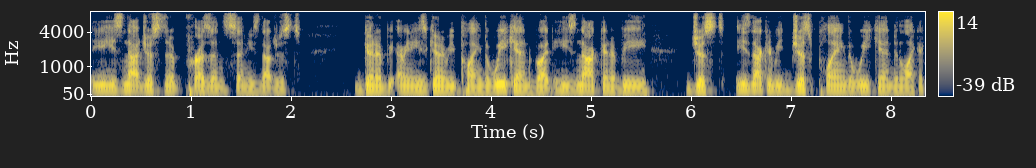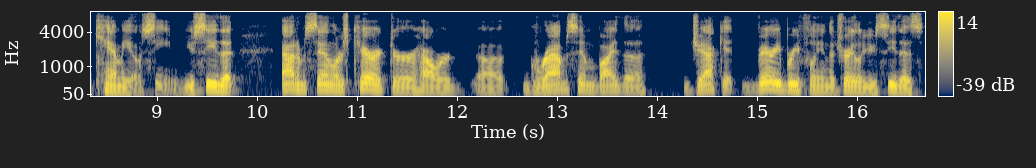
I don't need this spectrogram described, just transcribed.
he's not just in a presence and he's not just gonna be. I mean, he's gonna be playing the Weeknd, but he's not gonna be just. He's not gonna be just playing the Weeknd in like a cameo scene. You see that Adam Sandler's character Howard uh, grabs him by the jacket very briefly in the trailer. You see this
